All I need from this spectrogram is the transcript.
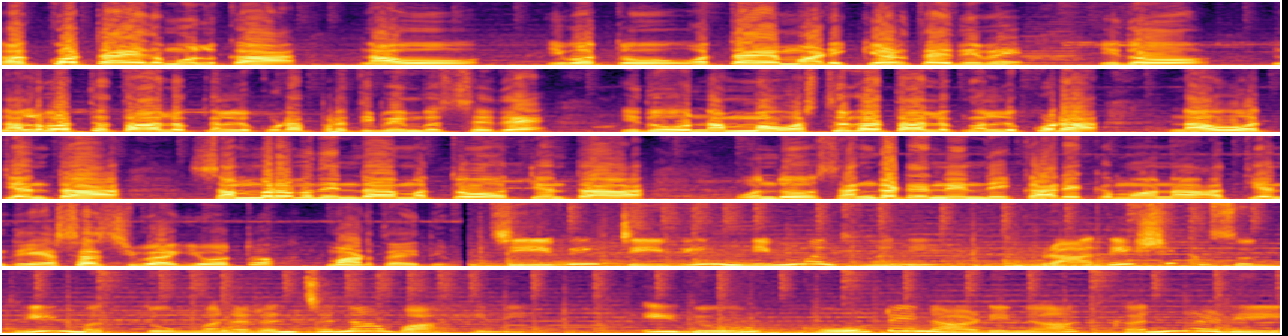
ಕಕ್ಕೊತ್ತಾಯದ ಮೂಲಕ ನಾವು ಇವತ್ತು ಒತ್ತಾಯ ಮಾಡಿ ಕೇಳ್ತಾ ಇದ್ದೀವಿ. ಇದು ನಲವತ್ತು ತಾಲೂಕಿನಲ್ಲೂ ಕೂಡ ಪ್ರತಿಬಿಂಬಿಸ್ತಿದೆ. ಇದು ನಮ್ಮ ವಸ್ತುಗ ತಾಲೂಕಿನಲ್ಲೂ ಕೂಡ ನಾವು ಅತ್ಯಂತ ಸಂಭ್ರಮದಿಂದ ಮತ್ತು ಅತ್ಯಂತ ಒಂದು ಸಂಘಟನೆಯಿಂದ ಈ ಕಾರ್ಯಕ್ರಮವನ್ನು ಅತ್ಯಂತ ಯಶಸ್ವಿಯಾಗಿ ಇವತ್ತು ಮಾಡ್ತಾ ಇದ್ದೀವಿ. ಟಿವಿ ನಿಮ್ಮ ಧ್ವನಿ. ಪ್ರಾದೇಶಿಕ ಸುದ್ದಿ ಮತ್ತು ಮನರಂಜನಾ ವಾಹಿನಿ. ಇದು ಕೋಟೆನಾಡಿನ ಕನ್ನಡಿ.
